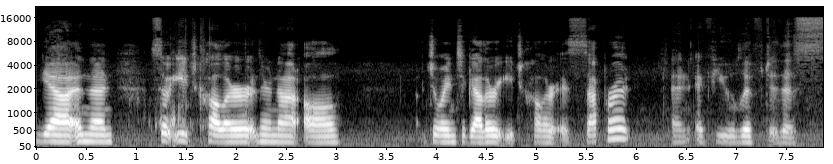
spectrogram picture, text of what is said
yeah, and then, so each color, they're not all joined together. Each color is separate. And if you lift this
